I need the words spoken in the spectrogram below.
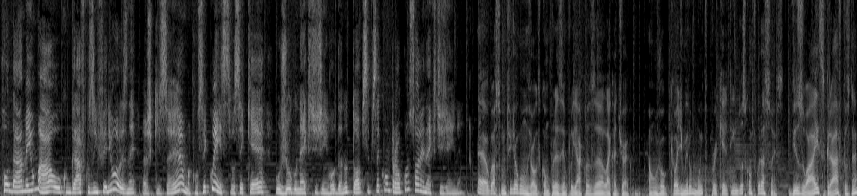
rodar meio mal, com gráficos inferiores, né? Acho que isso é uma consequência. Se você quer o jogo Next Gen rodando top, você precisa comprar o console Next Gen, né? É, eu gosto muito de alguns jogos, como por exemplo Yakuza Like a Dragon. É um jogo que eu admiro muito porque ele tem duas configurações: visuais, gráficos, né?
